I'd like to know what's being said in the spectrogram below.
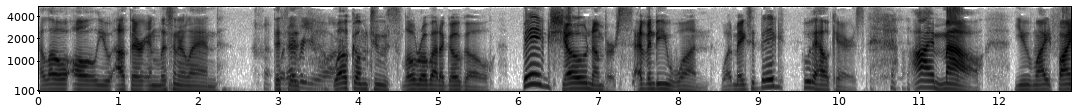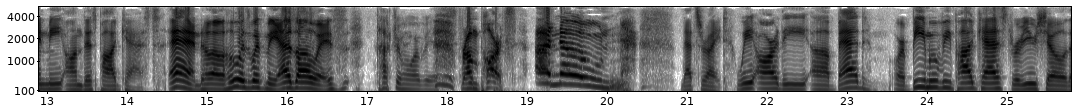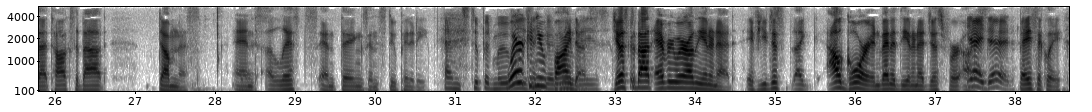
Hello, all you out there in listenerland. This Whatever is you are. welcome to Slow Robot A Go Go. Big show number 71. What makes it big? Who the hell cares? I'm Mao. You might find me on this podcast. And uh, who is with me, as always, Dr. Morbius. from Parts Unknown? That's right. We are the uh, bad or B movie podcast review show that talks about dumbness and Yes. uh, lists and things and stupidity. And stupid movies. Where can you find movies. us? Just about everywhere on the internet. If you just like Al Gore invented the internet just for us. Yeah, he did. Basically.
